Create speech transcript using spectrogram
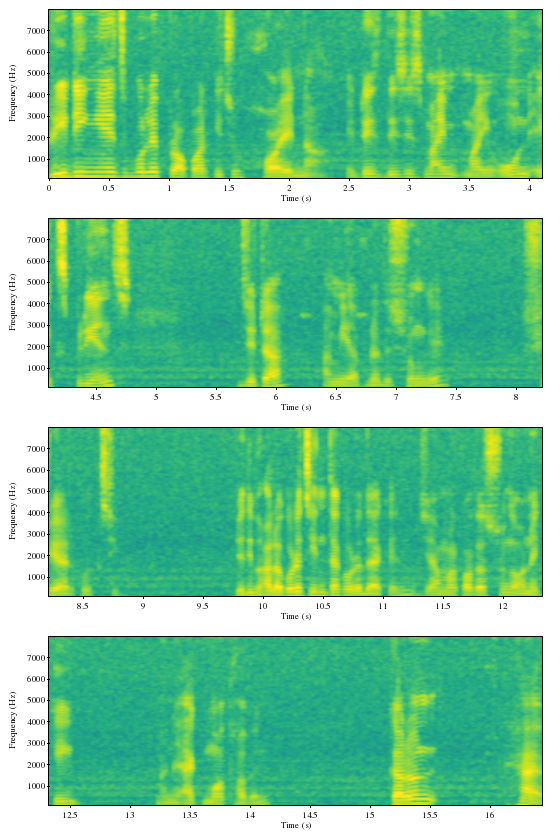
ব্রিডিং এজ বলে প্রপার কিছু হয় না। It is this is my my own experience যেটা আমি আপনাদের সঙ্গে শেয়ার করছি। যদি ভালো করে চিন্তা করে দেখেন যে আমার কথার সঙ্গে অনেকেই মানে একমত হবেন। কারণ হ্যাঁ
